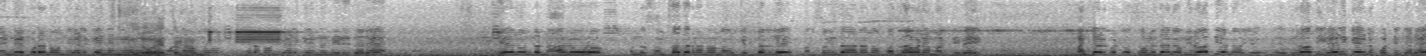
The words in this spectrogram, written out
ನಿನ್ನೆ ಕೂಡ ಒಂದು ಹೇಳಿಕೆಯನ್ನು ನೀಡಿದ್ದಾರೆ ಮೊನ್ನೆ ಒಂದು ಕೂಡ ಒಂದು ಹೇಳಿಕೆಯನ್ನು ನೀಡಿದ್ದಾರೆ ಏನು ಒಂದು ನಾನೂರು ಒಂದು ಸಂಸದರನ್ನು ನಾವು ಗೆದ್ದಲ್ಲಿ ನಮ್ಮ ಸಂವಿಧಾನವನ್ನು ಬದಲಾವಣೆ ಮಾಡ್ತೀವಿ ಅಂತ ಹೇಳ್ಬಿಟ್ಟು ಸಂವಿಧಾನ ವಿರೋಧಿಯನ್ನು ವಿರೋಧಿ ಹೇಳಿಕೆಯನ್ನು ಕೊಟ್ಟಿದ್ದಾರೆ.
